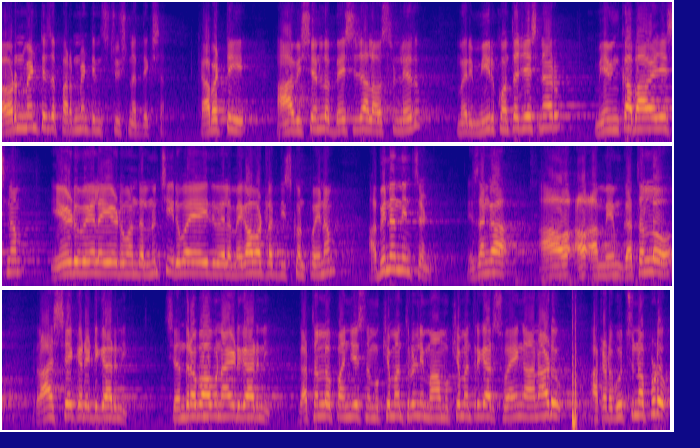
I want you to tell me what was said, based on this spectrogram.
Government is a permanent institution అధ్యక్ష. కాబట్టి ఆ విషయంలో బేసిజాలు అవసరం లేదు. మరి మీరు కొంత చేసినారు మేము ఇంకా బాగా చేసినాం. ఏడు వేల ఏడు వందల నుంచి ఇరవై ఐదు వేల మెగావాట్లకు తీసుకొని పోయినాం. అభినందించండి. నిజంగా ఆ- మేము గతంలో రాజశేఖర రెడ్డి గారిని చంద్రబాబు నాయుడు గారిని గతంలో పనిచేసిన ముఖ్యమంత్రుల్ని మా ముఖ్యమంత్రి గారు స్వయంగా ఆనాడు అక్కడ కూర్చున్నప్పుడు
